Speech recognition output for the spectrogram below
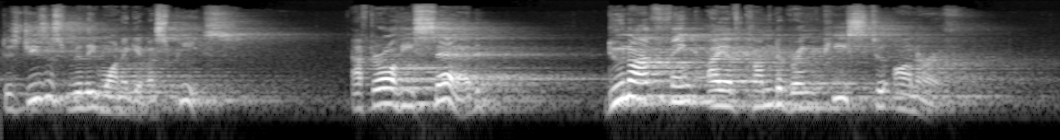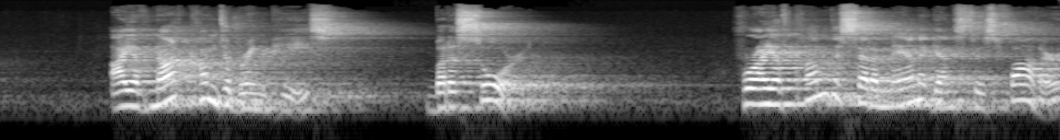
Does Jesus really want to give us peace? After all, he said, Do not think I have come to bring peace to on earth. I have not come to bring peace, but a sword. For I have come to set a man against his father,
